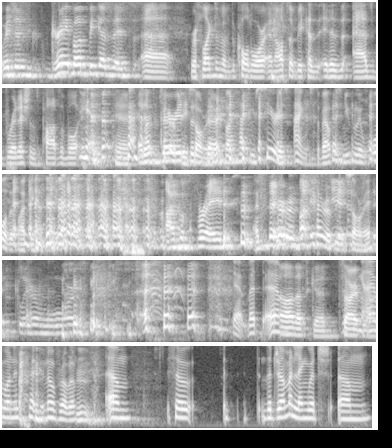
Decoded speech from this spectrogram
which is great both because it's uh, reflective of the Cold War and also because it is as British as possible. And it's, Yeah. and it's very terribly sorry sincere. because I had some serious angst about this nuclear war that might be happening. I'm afraid I'm there terribly, be a sorry. nuclear war. Yeah, but um, oh, that's good. Sorry. I wanted to tell you, no problem. um, so uh, the German language um,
